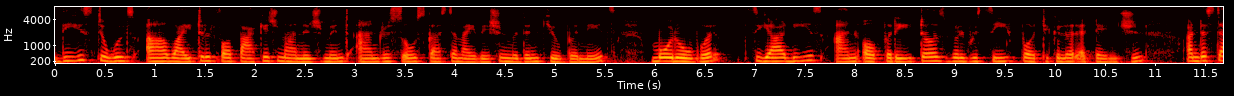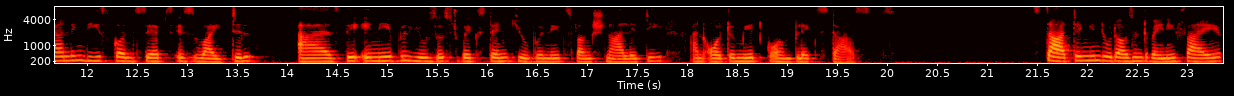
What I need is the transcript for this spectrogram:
These tools are vital for package management and resource customization within Kubernetes. Moreover, CRDs and operators will receive particular attention. Understanding these concepts is vital as they enable users to extend Kubernetes functionality and automate complex tasks. Starting in 2025,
